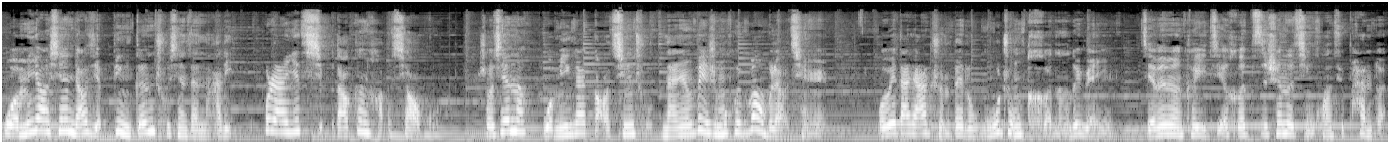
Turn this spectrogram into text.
我们要先了解病根出现在哪里，不然也起不到更好的效果。首先呢，我们应该搞清楚男人为什么会忘不了前任。我为大家准备了五种可能的原因，姐妹们可以结合自身的情况去判断。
